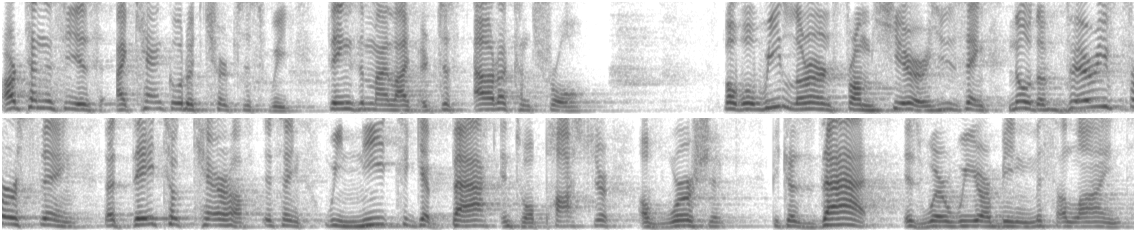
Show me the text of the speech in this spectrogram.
Our tendency is, I can't go to church this week. Things in my life are just out of control. But what we learned from here, he's saying, no, the very first thing that they took care of is saying, we need to get back into a posture of worship because that is where we are being misaligned.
